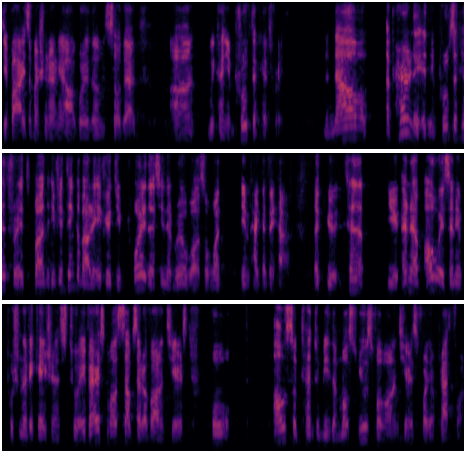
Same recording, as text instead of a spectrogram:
devise a machine learning algorithm so that uh, we can improve the hit rate. Now, apparently it improves the hit rate, but if you think about it, if you deploy this in the real world, so what impact do they have? Like you tend you end up always sending push notifications to a very small subset of volunteers who also tend to be the most useful volunteers for your platform.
